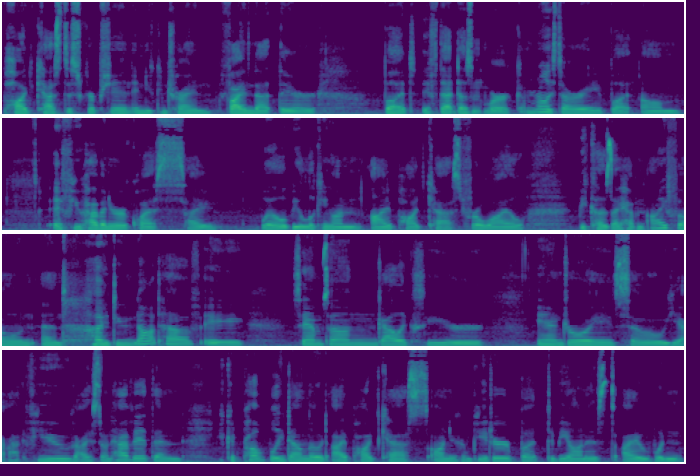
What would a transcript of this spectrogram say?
podcast description, and you can try and find that there. But if that doesn't work, I'm really sorry. But um, if you have any requests, I will be looking on iPodcast for a while because I have an iPhone and I do not have a Samsung Galaxy or Android. So, yeah, if you guys don't have it, then you could probably download iPodcasts on your computer. But to be honest, I wouldn't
